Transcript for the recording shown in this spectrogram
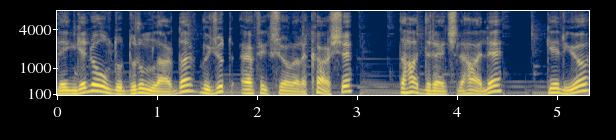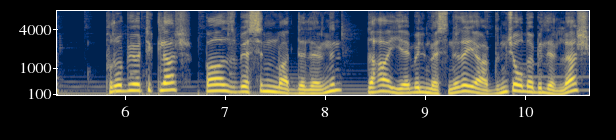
dengeli olduğu durumlarda vücut enfeksiyonlara karşı daha dirençli hale geliyor. Probiyotikler bazı besin maddelerinin daha iyi emilmesine de yardımcı olabilirler.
